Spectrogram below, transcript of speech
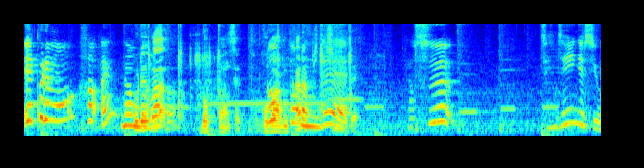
えこれも？はえ？何これ本ですか？は6本セット。5番からピッチングで。安っ。全然いいんですよ。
